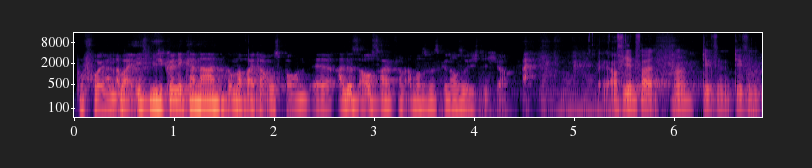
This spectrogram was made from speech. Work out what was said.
befeuern. Aber ich, wir können den Kanal immer weiter ausbauen. Äh, alles außerhalb von Amazon ist genauso wichtig, ja. Auf jeden Fall, ne? Defin defin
